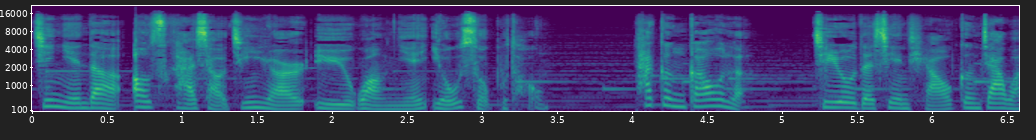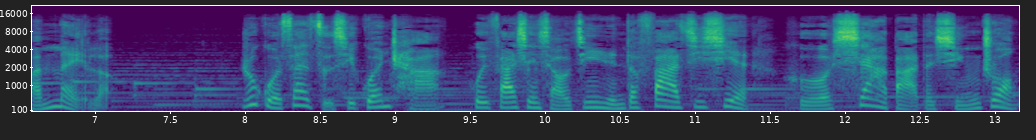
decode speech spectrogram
今年的奥斯卡小金人与往年有所不同，它更高了，肌肉的线条更加完美了。如果再仔细观察，会发现小金人的发际线和下巴的形状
